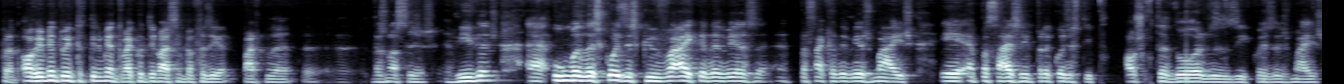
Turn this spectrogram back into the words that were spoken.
pronto, obviamente o entretenimento vai continuar sempre a fazer parte da, das nossas vidas. Ah, uma das coisas que vai cada vez passar cada vez mais é a passagem para coisas tipo aos escutadores e coisas mais,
